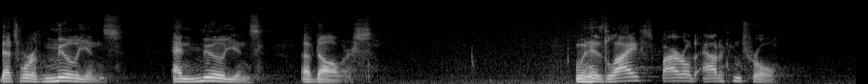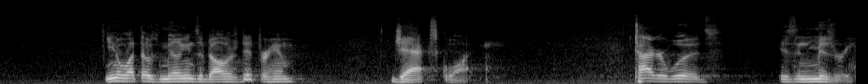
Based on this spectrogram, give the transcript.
that's worth millions and millions of dollars. When his life spiraled out of control, you know what those millions of dollars did for him? Jack squat. Tiger Woods is in misery.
